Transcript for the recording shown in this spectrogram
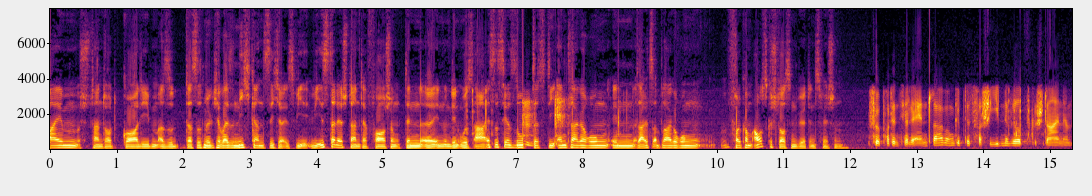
beim Standort Gorleben, also dass es möglicherweise nicht ganz sicher ist. Wie, wie ist da der Stand der Forschung? Denn äh, in den USA ist es ja so, dass die Endlagerung in Salzablagerung vollkommen ausgeschlossen wird inzwischen. Für potenzielle Endlagerung gibt es verschiedene Wirtsgesteine.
